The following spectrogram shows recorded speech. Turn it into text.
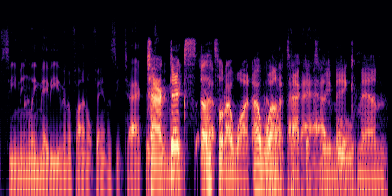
seemingly maybe even a Final Fantasy Tactics. Tactics. remake. Oh, Yep. that's what I want. I, want, want a tactics remake, Oof. man.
